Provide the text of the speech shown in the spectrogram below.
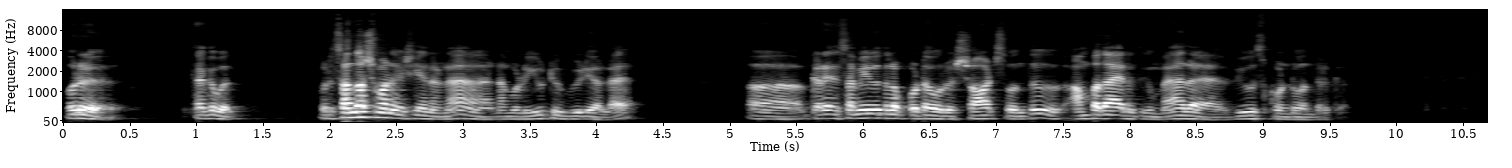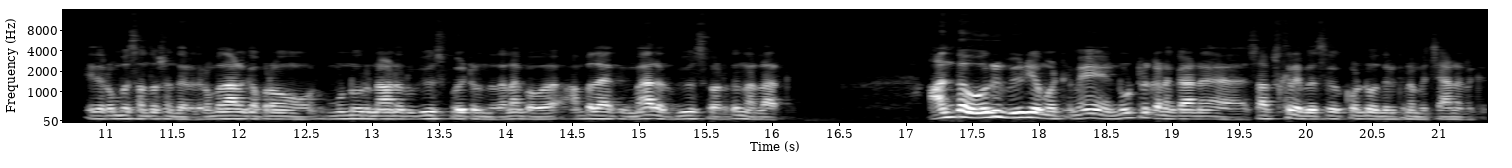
ஒரு தகவல். ஒரு சந்தோஷமான விஷயம் என்னென்னா நம்மளோட யூடியூப் வீடியோவில் கடை சமீபத்தில் போட்ட ஒரு ஷார்ட்ஸ் வந்து ஐம்பதாயிரத்துக்கு மேலே வியூஸ் கொண்டு வந்திருக்கு. இது ரொம்ப சந்தோஷம் தருது. ரொம்ப நாளுக்கு அப்புறம் முந்நூறு நானூறு வியூஸ் போயிட்டு இருந்ததெல்லாம் இப்போ ஐம்பதாயிரத்துக்கு மேலே வியூஸ் வர்றது நல்லாயிருக்கு அந்த ஒரு வீடியோ மட்டுமே நூற்றுக்கணக்கான சப்ஸ்கிரைபர்ஸுக்கு கொண்டு வந்திருக்கு நம்ம சேனலுக்கு.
